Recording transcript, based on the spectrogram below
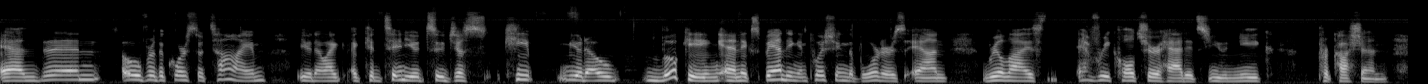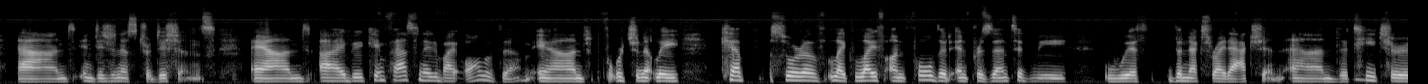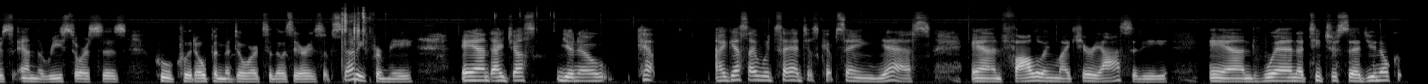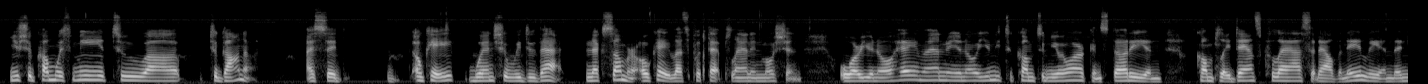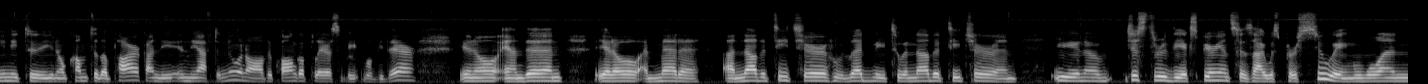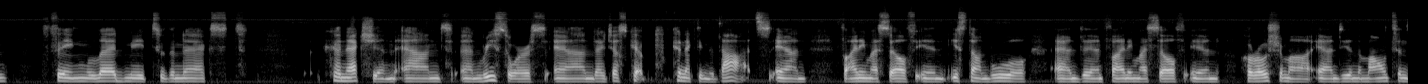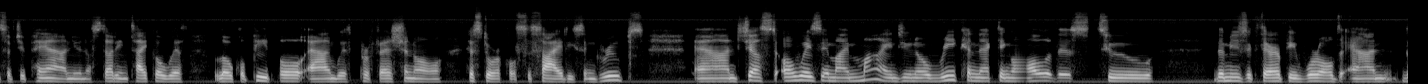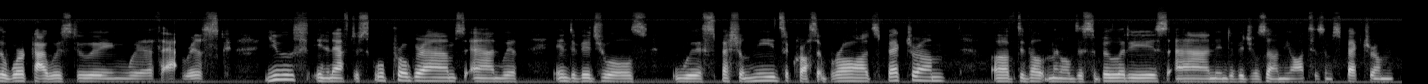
And then over the course of time, you know, I, I continued to just keep, you know, looking and expanding and pushing the borders and realized every culture had its unique percussion and indigenous traditions. And I became fascinated by all of them and fortunately kept sort of like life unfolded and presented me with the next right action and the mm. teachers and the resources who could open the door to those areas of study for me. And I just, you know, kept, I guess I would say I just kept saying yes and following my curiosity. And when a teacher said, you know, you should come with me to, uh, to Ghana, I said, okay, when should we do that? next summer. Okay, let's put that plan in motion. Or, you know, hey man, you know, you need to come to New York and study and come play dance class at Alvin Ailey, and then you need to, you know, come to the park on the in the afternoon. All the conga players will be, will be there, you know. And then, you know, I met a another teacher who led me to another teacher, and you know, just through the experiences I was pursuing, one thing led me to the next connection and and resource and i just kept connecting the dots and finding myself in istanbul and then finding myself in hiroshima and in the mountains of japan you know studying taiko with local people and with professional historical societies and groups. And just always in my mind you know reconnecting all of this to the music therapy world and the work i was doing with at-risk youth in after school programs and with individuals with special needs across a broad spectrum of developmental disabilities and individuals on the autism spectrum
